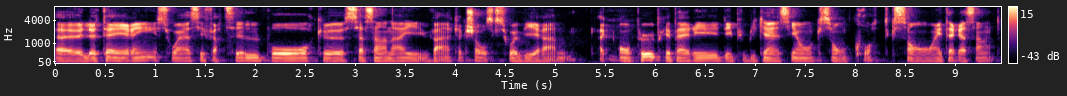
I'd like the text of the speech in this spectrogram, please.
euh, le terrain soit assez fertile pour que ça s'en aille vers quelque chose qui soit viral. On peut préparer des publications qui sont courtes, qui sont intéressantes.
